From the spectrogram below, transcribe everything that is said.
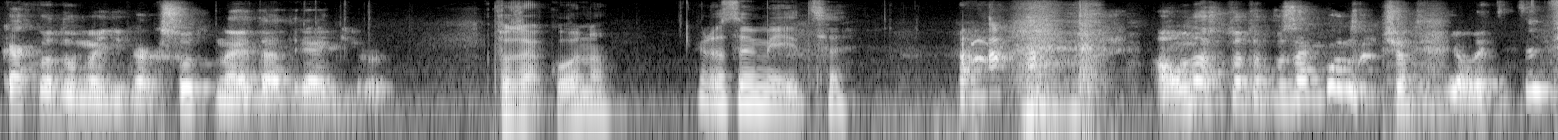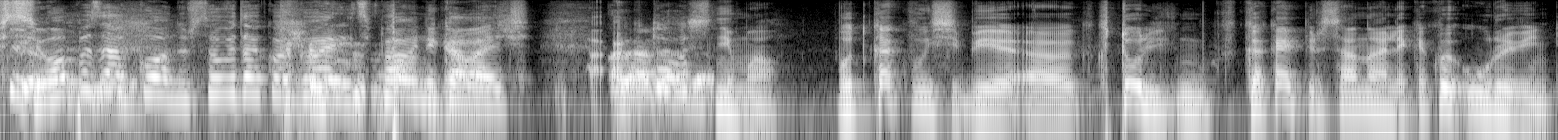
Как вы думаете, как суд на это отреагирует? По закону. Разумеется. А у нас кто-то по закону что-то делает. Все по закону. Что вы такое говорите, Павел Николаевич? А кто вас снимал? Вот как вы себе, э, кто, какая персоналия, какой уровень?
